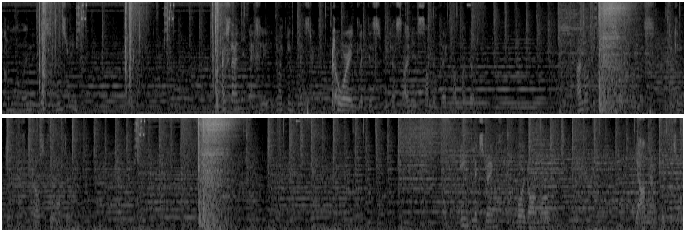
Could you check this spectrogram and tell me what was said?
Come on, need discipline strength. Actually, I need actually like intellect strength or intellect this because I need some intellect on my build. I know if you can I'm gonna pick this one.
